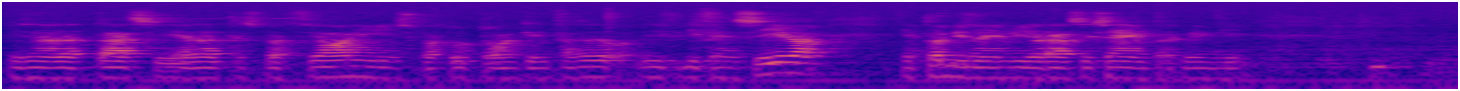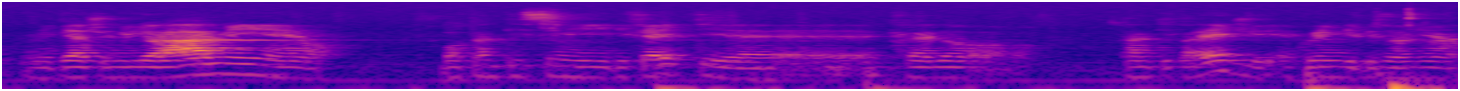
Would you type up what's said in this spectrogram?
bisogna adattarsi ad altre situazioni, soprattutto anche in fase difensiva e poi bisogna migliorarsi sempre, quindi mi piace migliorarmi e ho, ho tantissimi difetti e credo tanti pregi e quindi bisogna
